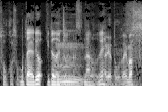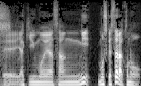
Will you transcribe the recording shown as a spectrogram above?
そうかそうおか。便りをいただいております。うんなるほどねあり。がとうございます。えー焼き芋屋さんにもしかしたらこの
